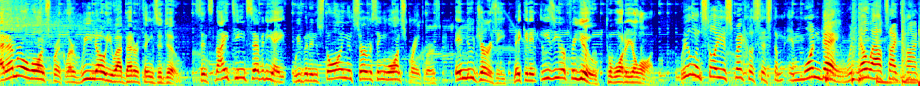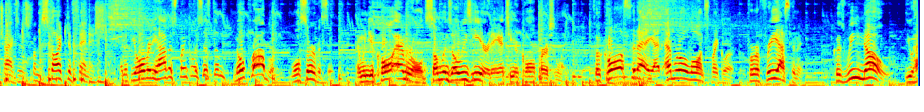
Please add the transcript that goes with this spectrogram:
At Emerald Lawn Sprinkler, we know you have better things to do. Since 1978, we've been installing and servicing lawn sprinklers in New Jersey, making it easier for you to water your lawn. We'll install your sprinkler system in one day with no outside contractors from start to finish. And if you already have a sprinkler system, no problem. We'll service it. And when you call Emerald, someone's always here to answer your call personally. So call us today at Emerald Lawn Sprinkler for a free estimate because we know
